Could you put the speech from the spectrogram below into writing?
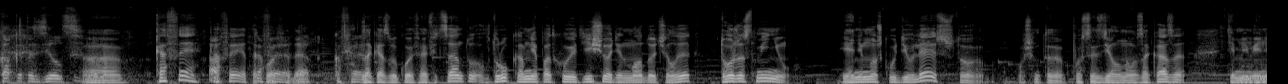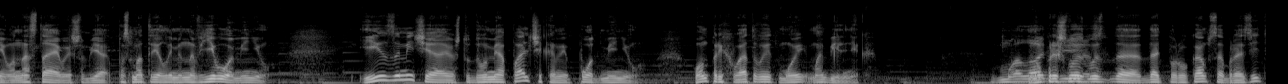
Как это сделать? э, кафе, А, кафе, это кофе, да. кафе. Заказываю кофе официанту. Вдруг ко мне подходит еще один молодой человек, тоже с меню. Я немножко удивляюсь, что, в общем-то, после сделанного заказа, тем не Мгм. менее, он настаивает, чтобы я посмотрел именно в его меню. И замечаю, что двумя пальчиками под меню он прихватывает мой мобильник. Молодец. Ну, пришлось бы да, дать по рукам, сообразить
